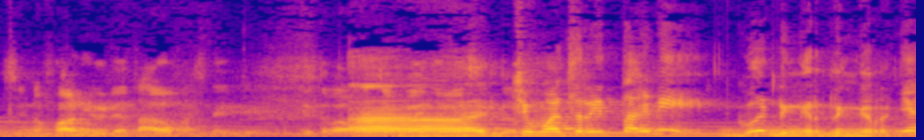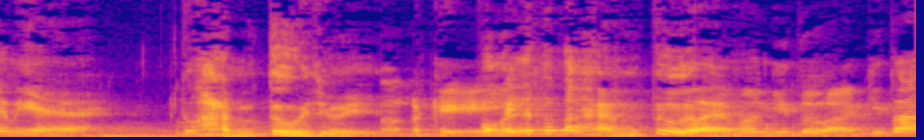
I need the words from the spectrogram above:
Si Noval nih udah tahu pasti. Gitu apa coba Eh, jelasin dong. cuma cerita ini gue denger dengernya nih ya. Itu hantu cuy. Oke. Pokoknya tentang hantu lah. Emang gitulah. Kita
